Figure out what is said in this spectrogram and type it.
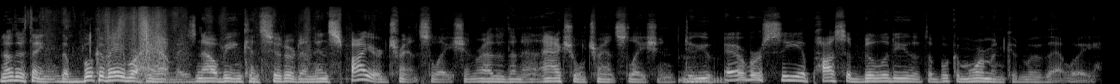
Another thing, the Book of Abraham is now being considered an inspired translation rather than an actual translation. Do you Mm-hmm. ever see a possibility that the Book of Mormon could move that way?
